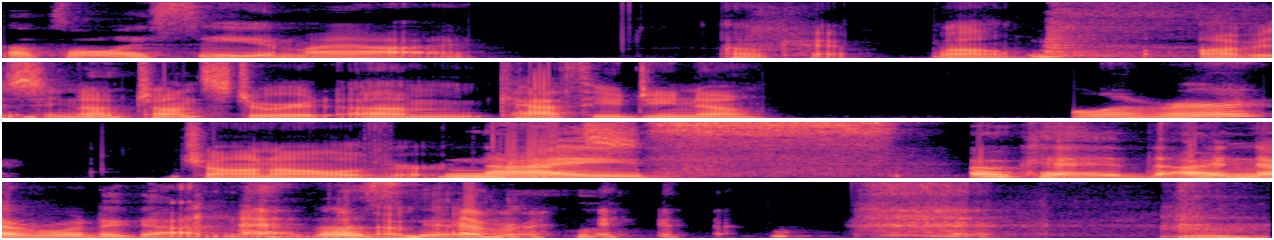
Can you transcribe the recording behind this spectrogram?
That's all I see in my eye. Okay. Well, obviously not John Stewart. Um, Kathy, do you know? Oliver? John Oliver. Yes. Nice. Okay, I never would have gotten that. That's was good. never-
